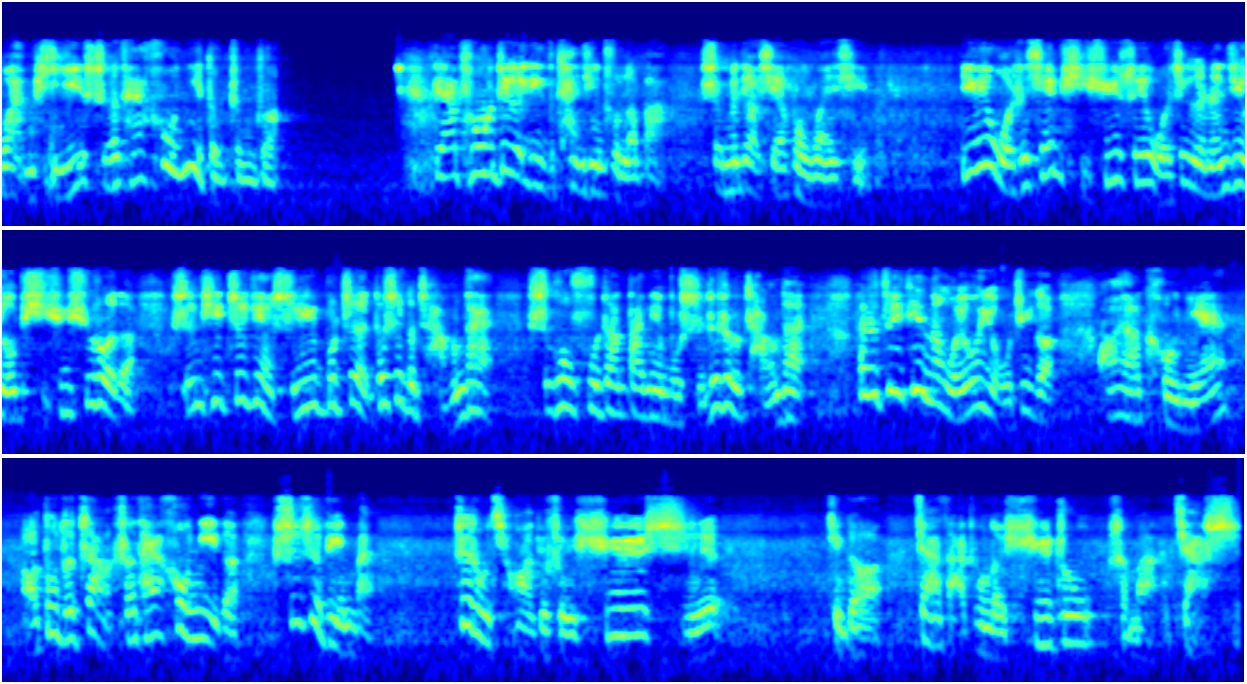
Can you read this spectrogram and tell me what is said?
脘皮、舌苔厚腻等症状。大家通过这个例子看清楚了吧？什么叫先后关系？因为我是先脾虚，所以我这个人就有脾虚虚弱的神疲肢倦、食欲不振，这是个常态。食后腹胀、大便不实，这是个常态。但是最近呢，我又有这个，哎呀，口黏啊，肚子胀、舌苔厚腻的湿滞病脉，这种情况就属于虚实这个夹杂中的虚中什么夹实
